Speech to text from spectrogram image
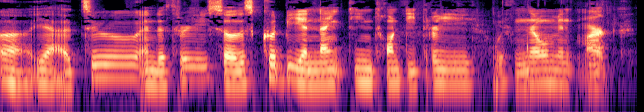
uh, yeah, a two and a three. So this could be a 1923 with no mint mark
